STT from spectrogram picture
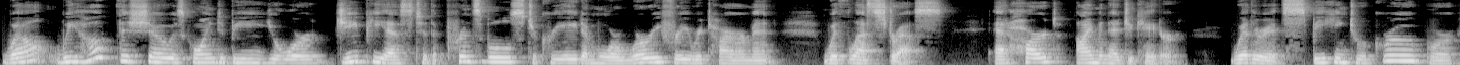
Well, we hope this show is going to be your GPS to the principles to create a more worry-free retirement with less stress. At heart, I'm an educator whether it's speaking to a group or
